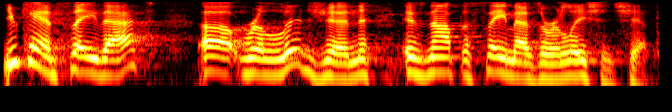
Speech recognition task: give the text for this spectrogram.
You can't say that. uh, religion is not the same as a relationship.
